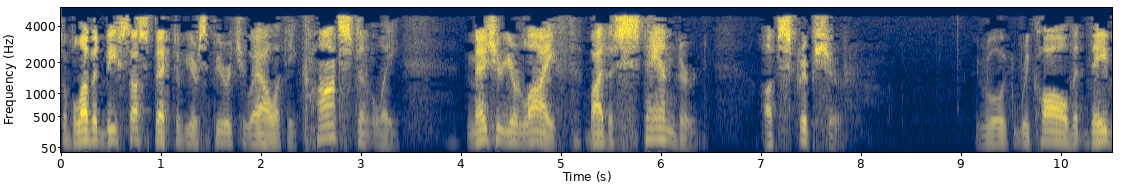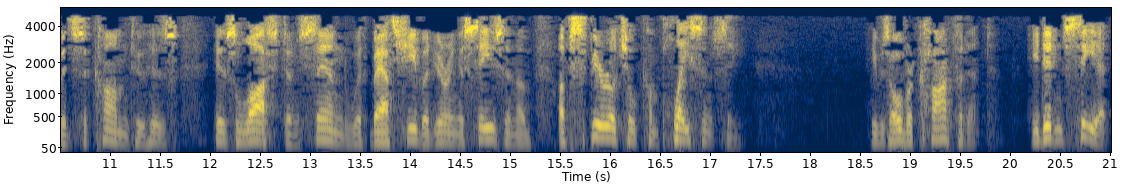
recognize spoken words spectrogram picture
So, beloved, be suspect of your spirituality. Constantly measure your life by the standard of Scripture. You will recall that David succumbed to his, his lust and sinned with Bathsheba during a season of, of spiritual complacency. He was overconfident. He didn't see it.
